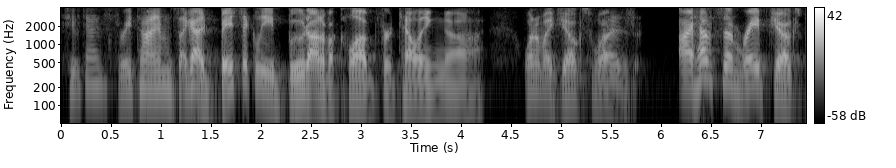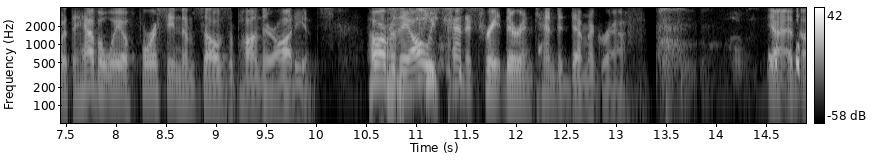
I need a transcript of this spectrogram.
two times, three times. I got basically booed out of a club for telling. Uh, one of my jokes was, "I have some rape jokes, but they have a way of forcing themselves upon their audience. However, they always penetrate their intended demographic." yeah, and, the,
